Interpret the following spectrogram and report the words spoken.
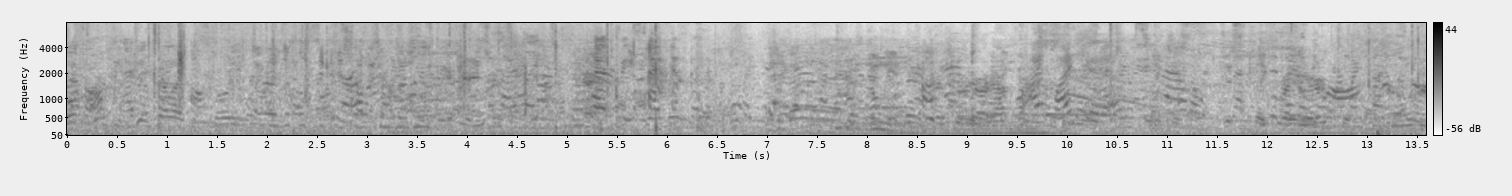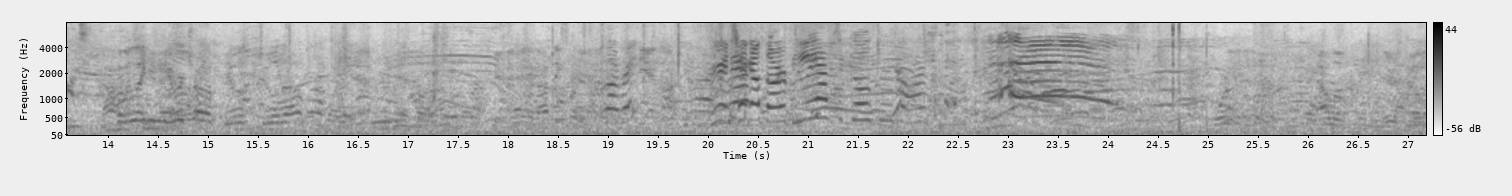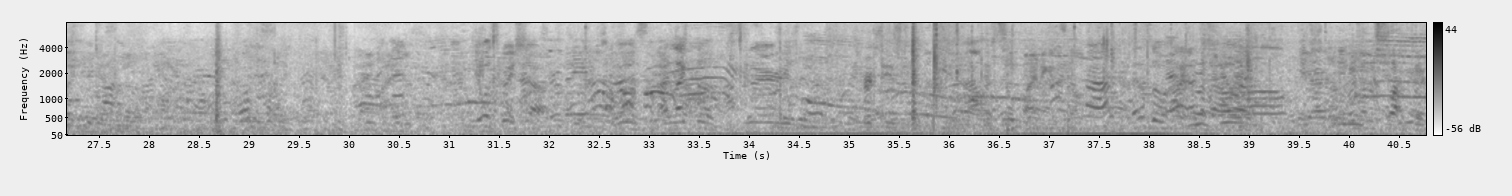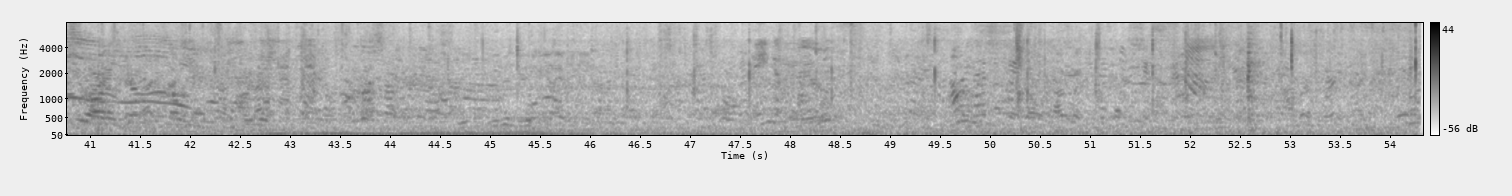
I like it. But like if they were trying to build, build up, We're gonna check out the RV. We have to go through the arch. It was a great shot. It was, I like the. First season. It's still finding itself. The I, feel like maybe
